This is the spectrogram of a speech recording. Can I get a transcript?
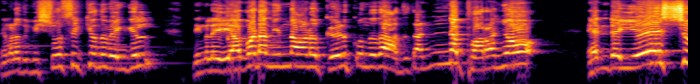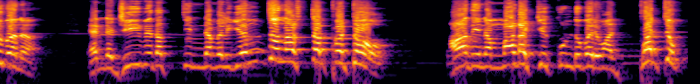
നിങ്ങളത് വിശ്വസിക്കുന്നുവെങ്കിൽ നിങ്ങൾ എവിടെ നിന്നാണ് കേൾക്കുന്നത് അത് തന്നെ പറഞ്ഞോ. എന്റെ യേശുവന് എന്റെ ജീവിതത്തിന്റെ മേൽ എന്ത് നഷ്ടപ്പെട്ടോ അതിനെ മടക്കി കൊണ്ടുവരുവാൻ പറ്റും.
